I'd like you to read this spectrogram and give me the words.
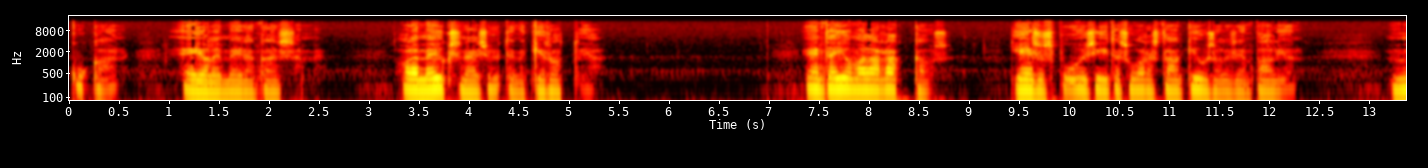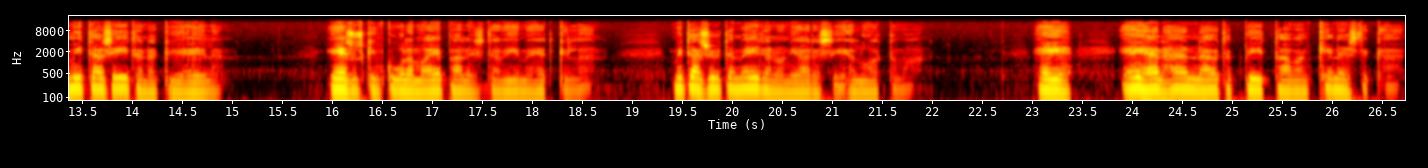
kukaan ei ole meidän kanssamme. Olemme yksinäisyytemme kirottuja. Entä Jumalan rakkaus? Jeesus puhui siitä suorastaan kiusallisen paljon. Mitä siitä näkyi eilen? Jeesuskin kuulemma epäili sitä viime hetkellään. Mitä syytä meidän on jäädä siihen luottamaan? Ei, eihän hän näytä piittaavan kenestäkään.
